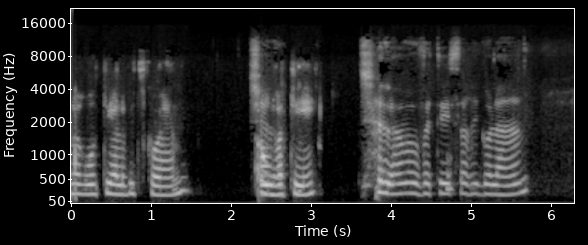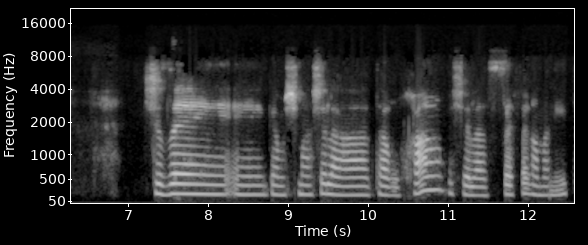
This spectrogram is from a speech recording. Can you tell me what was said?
לרותי אלביץ כהן, אהובתי. שלום אהובתי שרי גולן. שזה אה, גם שמה של התערוכה ושל הספר המנית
